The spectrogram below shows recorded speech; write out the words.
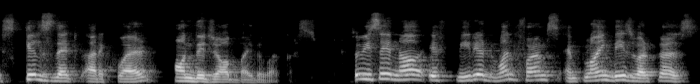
skills that are acquired on the job by the workers. So we say now if period one firms employing these workers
